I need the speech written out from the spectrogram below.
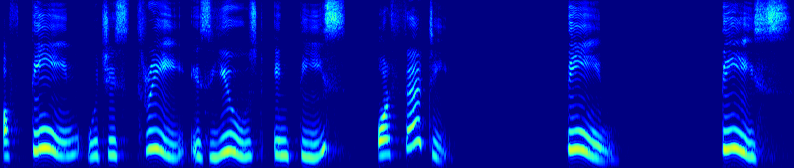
of teen, which is 3, is used in tis or 30. Teen, tis.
